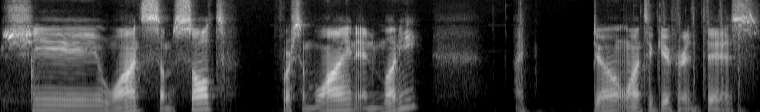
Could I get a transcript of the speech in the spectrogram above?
she wants some salt for some wine and money. I don't want to give her this.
